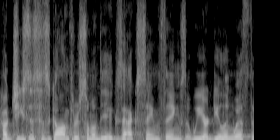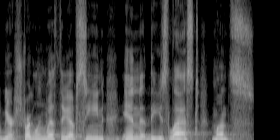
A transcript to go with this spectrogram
how Jesus has gone through some of the exact same things that we are dealing with, that we are struggling with, that we have seen in these last months.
